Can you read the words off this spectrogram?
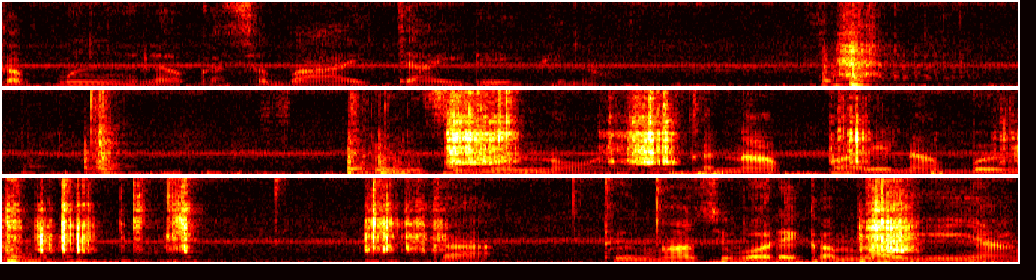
กับมือแล้วก็สบายใจดิพี่น้องถึงสิเงินหน่อยก็นับไปนับเบิง ก็ถึงเฮาสิบ่ได้กำไรอีหยัง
